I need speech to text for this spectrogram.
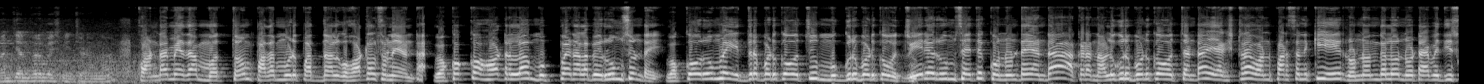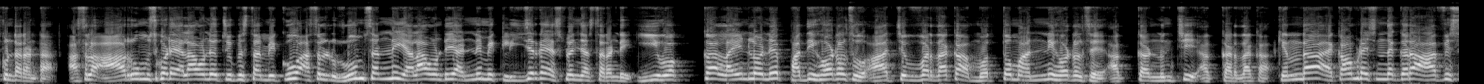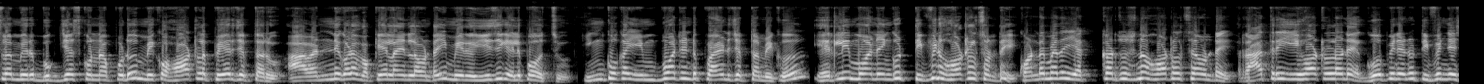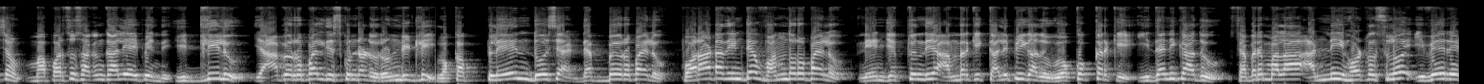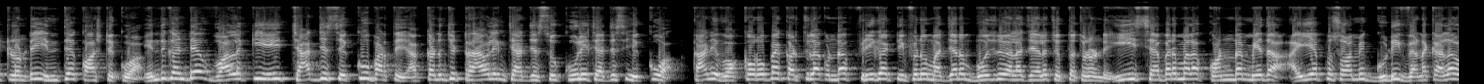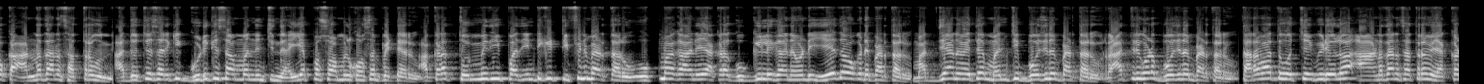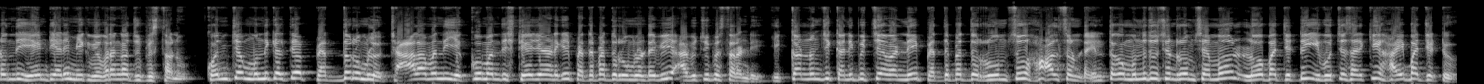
మంచి ఇన్ఫర్మేషన్ ఇచ్చాడన్నా కొండ మీద మొత్తం పదమూడు పద్నాలుగు హోటల్స్ ఉన్నాయంట. ఒక్కొక్క హోటల్లో ముప్పై నలభై రూమ్స్ ఉంటాయి. ఒక్కో రూమ్లో ఇద్దరు పడుకోవచ్చు ముగ్గురు పడుకోవచ్చు. వేరే రూమ్స్ అయితే కొన్ని ఉంటాయంట అక్కడ నలుగురు పడుకోవచ్చు అంట ఎక్స్ట్రా వన్ పర్సన్కి రెండు వందలు నూట యాభై తీసుకుంటారంట. అసలు ఆ రూమ్స్ కూడా ఎలా ఉన్నాయో చూపిస్తాం మీకు. అసలు రూమ్స్ అన్ని ఎలా ఉంటాయి అన్ని మీకు క్లియర్గా ఎక్స్ప్లెయిన్ చేస్తారండి. ఈ ఒక్క ఒక్క లైన్లోనే పది హోటల్స్. ఆ చివరి దాకా మొత్తం అన్ని హోటల్సే. అక్కడ నుంచి అక్కడ దాకా. కింద అకామిడేషన్ దగ్గర ఆఫీస్లో మీరు బుక్ చేసుకున్నప్పుడు మీకు హోటల్ పేరు చెప్తారు. అవన్నీ కూడా ఒకే లైన్లో ఉంటాయి. మీరు ఈజీగా వెళ్ళిపోవచ్చు. ఇంకొక ఇంపార్టెంట్ పాయింట్ చెప్తా మీకు. ఎర్లీ మార్నింగ్ టిఫిన్ హోటల్స్ ఉంటాయి. కొండ మీద ఎక్కడ చూసినా హోటల్స్ ఉంటాయి. రాత్రి ఈ హోటల్లోనే గోపి నేను టిఫిన్ చేసాం మా పర్సు సగం ఖాళీ అయిపోయింది. ఇడ్లీలు యాభై రూపాయలు తీసుకుంటాడు. రెండు ఇడ్లీ. ఒక ప్లేన్ దోశ డెబ్బై రూపాయలు. పొరాటా తింటే వంద రూపాయలు. నేను చెప్తుంది అందరికీ కలిపి కాదు ఒక్కొక్కరికి. ఇదని కాదు శబరిమల అన్ని హోటల్స్లో ఇవే రేట్లు ఉంటాయి ఇంతే కాస్ట్ ఎక్కువ. ఎందుకంటే వాళ్ళకి ఛార్జెస్ ఎక్కువ పడతాయి. అక్కడ నుంచి ట్రావెలింగ్ ఛార్జెస్ కూలీ ఛార్జెస్ ఎక్కువ. కానీ ఒక్క రూపాయి ఖర్చు లేకుండా ఫ్రీగా టిఫిన్ మధ్యాహ్నం భోజనం ఎలా చేయాలో చెప్తా చూడండి. ఈ శబరిమల కొండ మీద అయ్యప్ప స్వామి గుడి వెనకాల ఒక అన్నదాన సత్రం ఉంది. అది వచ్చేసరికి గుడికి సంబంధించింది. అయ్యప్ప స్వాముల కోసం పెట్టారు. అక్కడ తొమ్మిది పదింటికి టిఫిన్ పెడతారు. ఉప్మా గానీ అక్కడ గుగ్గిళ్ళు కానివ్వండి ఏదో ఒకటి పెడతారు. మధ్యాహ్నం అయితే మంచి భోజనం పెడతారు. రాత్రి కూడా భోజనం పెడతారు. తర్వాత వచ్చే వీడియోలో ఆ అన్నదాన సత్రం ఎక్కడుంది ఏంటి అని మీకు వివరంగా చూపిస్తాను. కొంచెం ముందుకెళ్తే పెద్ద రూములు. చాలా మంది ఎక్కువ మంది స్టే చేయడానికి పెద్ద పెద్ద రూములు ఉంటాయి. అవి చూపిస్తారండి. ఇక్కడ నుంచి కనిపించేవన్నీ పెద్ద పెద్ద రూమ్స్ హాల్స్ ఉంటాయి. ఇంతకు ముందు చూసిన రూమ్స్ ఏమో లో బడ్జెట్ ఇవి వచ్చేసరికి high budget.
